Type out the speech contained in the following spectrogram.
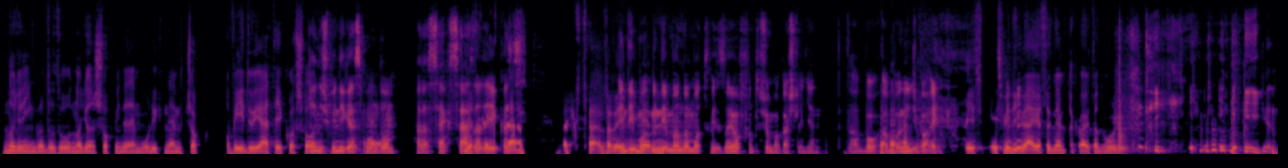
nagyon ingadozó, nagyon sok mindenem múlik, nem csak a védőjátékoson. Én is mindig ezt mondom, hát a szex százalék az... Mindig, mindig mondom ott, hogy ez nagyon fontos, hogy magas legyen. Tehát abból, abból nincs baj. és, és mindig rájössz, hogy nem csak rajtad múlik. Igen.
